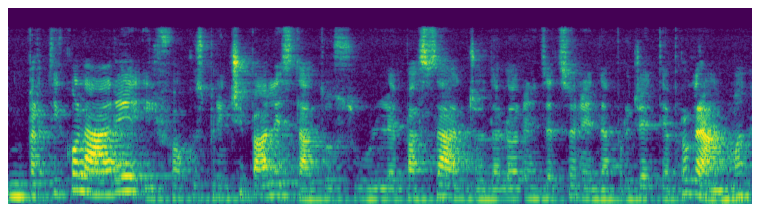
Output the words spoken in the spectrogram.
In particolare il focus principale è stato sul passaggio dall'organizzazione da progetti a programma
